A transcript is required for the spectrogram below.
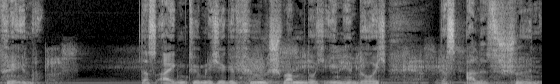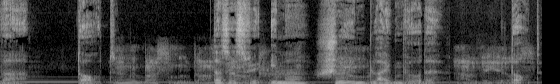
Für immer. Das eigentümliche Gefühl schwamm durch ihn hindurch, dass alles schön war. Dort. Dass es für immer schön bleiben würde. Dort.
